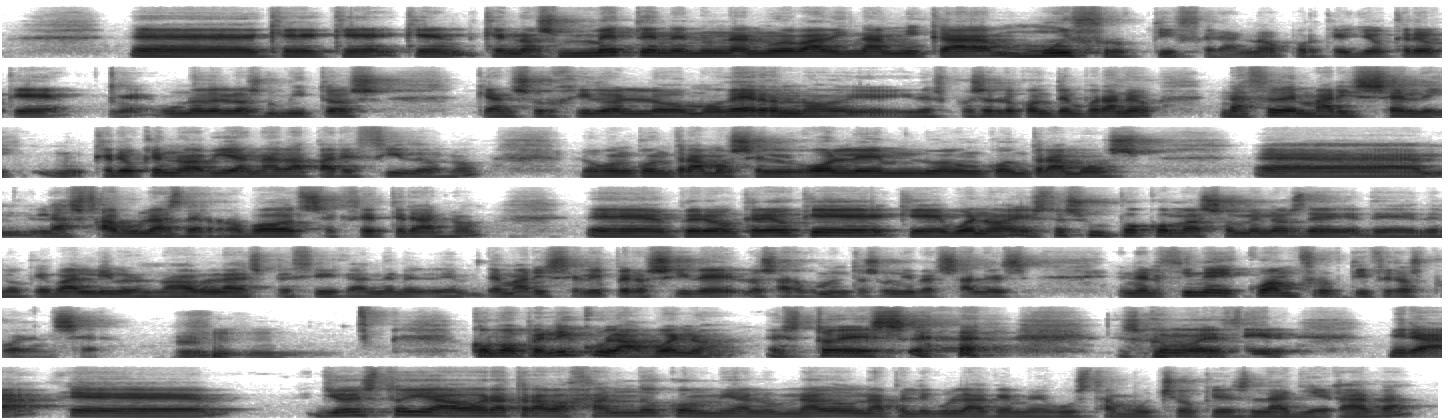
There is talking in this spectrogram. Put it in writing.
eh, que, nos meten en una nueva dinámica muy fructífera, ¿no? Porque yo creo que uno de los mitos que han surgido en lo moderno y después en lo contemporáneo nace de Mary Shelley. Creo que no había nada parecido, ¿no? Luego encontramos el golem, luego encontramos eh, las fábulas de robots, etcétera, ¿no? Eh, pero creo que, bueno, esto es un poco más o menos de, lo que va el libro, no habla específicamente de, de Mariseli, pero sí de los argumentos universales en el cine y cuán fructíferos pueden ser. Como película, bueno, esto es, es como decir, mira, eh, yo estoy ahora trabajando con mi alumnado una película que me gusta mucho, que es La Llegada,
